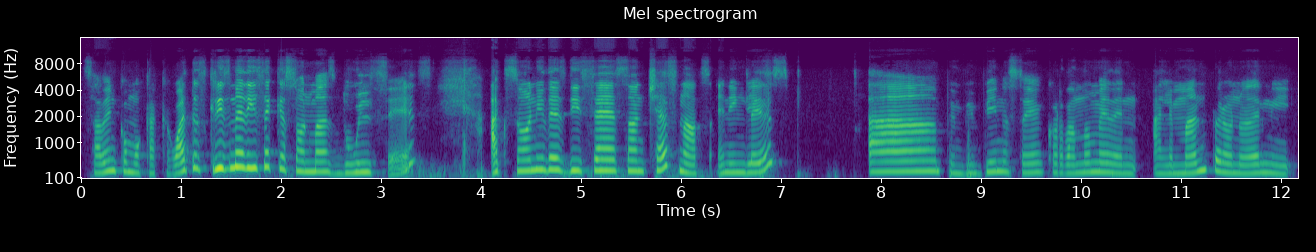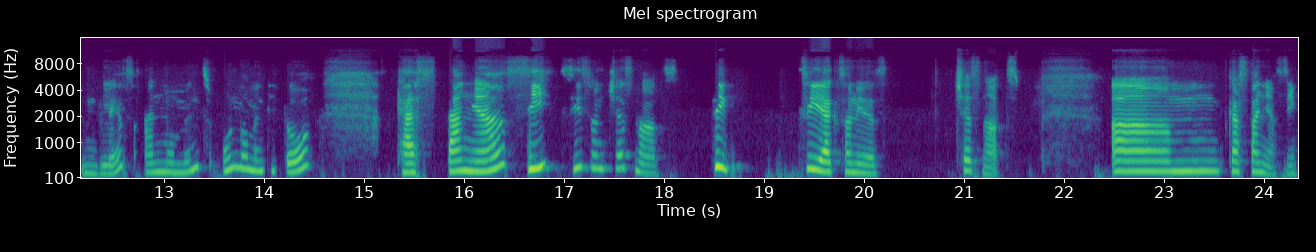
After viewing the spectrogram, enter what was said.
¿Saben como cacahuates? Chris me dice que son más dulces. Axonides dice son chestnuts en inglés. Ah, pim, pim, pim, estoy acordándome de alemán, pero no de mi inglés. Un momento, un momentito. Castañas, sí, sí son chestnuts. Sí, sí, Axonides. Chestnuts. Castañas, sí.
